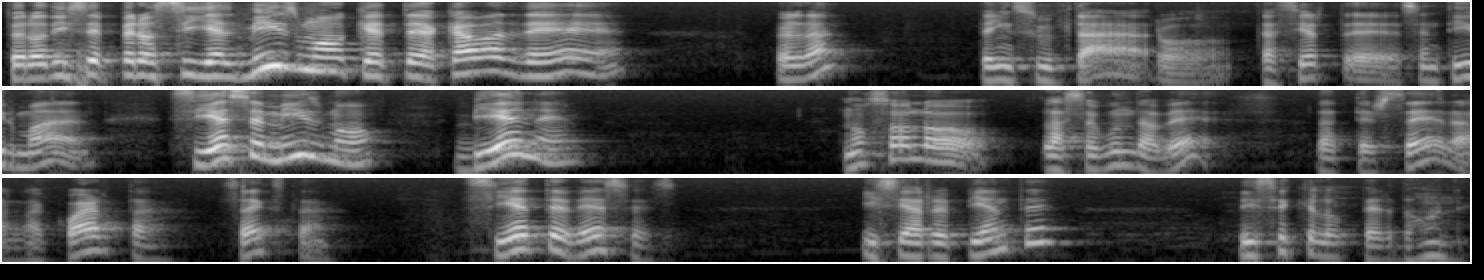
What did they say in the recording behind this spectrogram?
Pero dice, pero si el mismo que te acaba de, ¿verdad? De insultar o de hacerte sentir mal, si ese mismo viene, no solo la segunda vez, la tercera, la cuarta, sexta, siete veces, y se arrepiente, dice que lo perdones.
